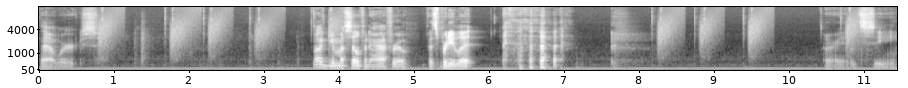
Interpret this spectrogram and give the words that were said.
That works. I'll give myself an afro. That's pretty lit. Alright, let's see.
